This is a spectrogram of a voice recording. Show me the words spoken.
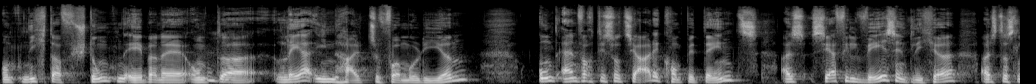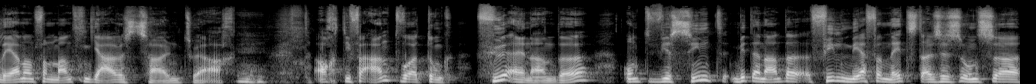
und nicht auf Stundenebene und mhm. äh, Lehrinhalt zu formulieren und einfach die soziale Kompetenz als sehr viel wesentlicher als das Lernen von manchen Jahreszahlen zu erachten. Mhm. Auch die Verantwortung füreinander und wir sind miteinander viel mehr vernetzt, als es uns, äh,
